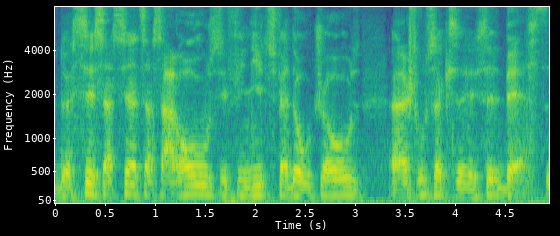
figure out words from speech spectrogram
de 6 à 7, ça s'arrose, c'est fini, tu fais d'autres choses. Euh, je trouve ça que c'est le best.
